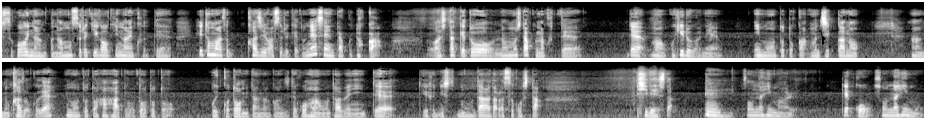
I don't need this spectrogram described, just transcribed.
すごいなんか何もする気が起きなくてひとまず家事はするけどね洗濯とかはしたけど何もしたくなくてでまあお昼はね妹とか、まあ、実家のあの家族で妹と母と弟と甥っ子とみたいな感じでご飯を食べに行ってっていうふうにもうダラダラ過ごした日でした そんな日もある結構そんな日も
